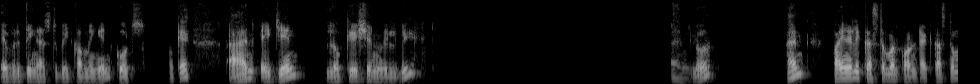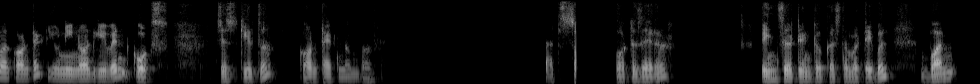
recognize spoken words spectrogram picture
Everything has to be coming in quotes okay? And again location will be Bangalore. And finally customer contact. Customer contact you need not give in quotes just give the contact number. That's all. what is error insert into customer table. One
